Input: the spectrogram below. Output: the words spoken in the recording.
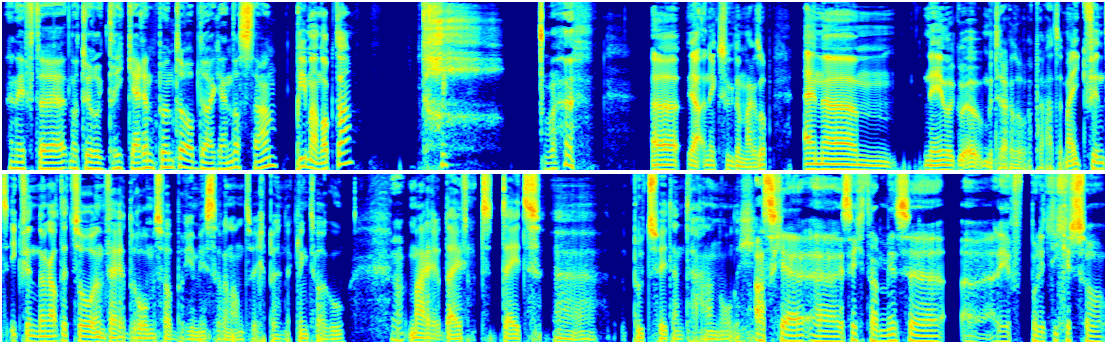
en heeft eh, natuurlijk drie kernpunten op de agenda staan. Prima Nocta. Eh, ja, en ik zoek dat maar eens op. En ehm, nee, we, we moeten daar eens over praten. Maar ik vind, ik vind nog altijd zo een verre droom is wat burgemeester van Antwerpen. Dat klinkt wel goed. Ja. Maar dat heeft tijd, eh, bloed, zweet en tranen nodig. Als jij eh, zegt dat mensen, eh allee, of politiekers zo...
